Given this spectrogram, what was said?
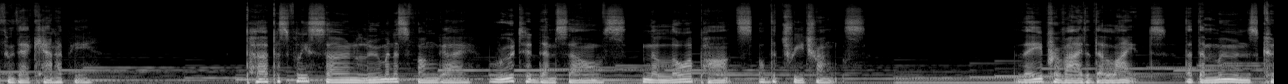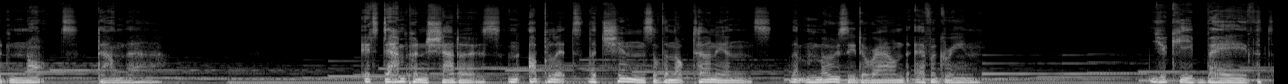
through their canopy. Purposefully sown luminous fungi rooted themselves in the lower parts of the tree trunks they provided the light that the moons could not down there. It dampened shadows and uplit the chins of the nocturnians that moseyed around Evergreen. Yuki bathed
